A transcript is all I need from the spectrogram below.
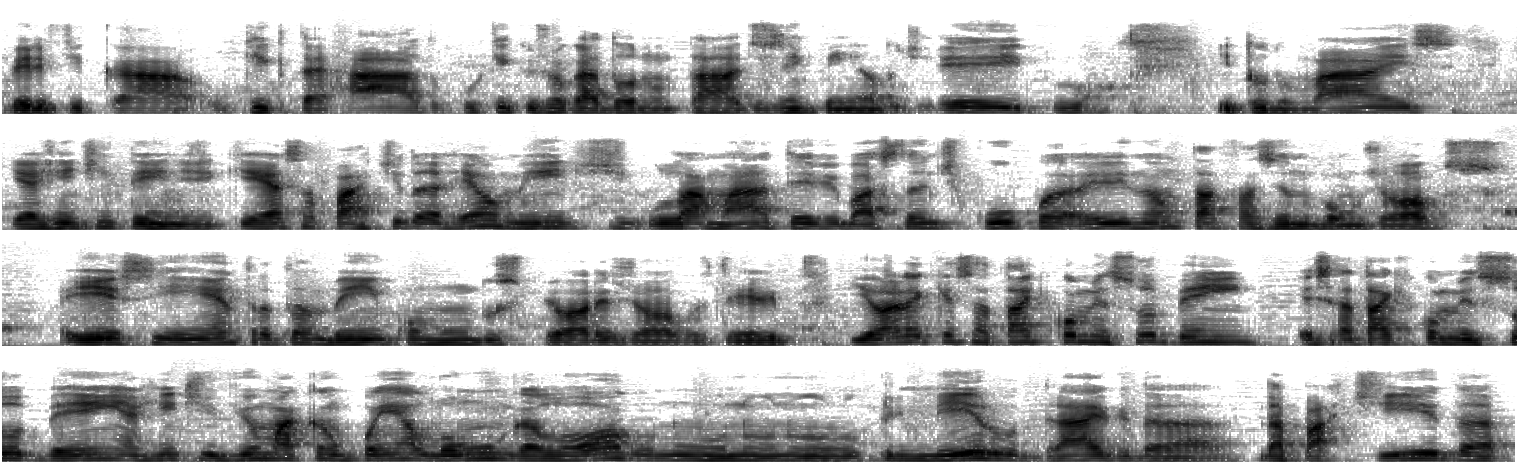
verificar o que, está errado, por que, que o jogador não está desempenhando direito e tudo mais. E a gente entende que essa partida realmente o Lamar teve bastante culpa, ele não está fazendo bons jogos. Esse entra também como um dos piores jogos dele. E olha que esse ataque começou bem. Esse ataque começou bem. A gente viu uma campanha longa logo no, no, no primeiro drive da, da partida.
